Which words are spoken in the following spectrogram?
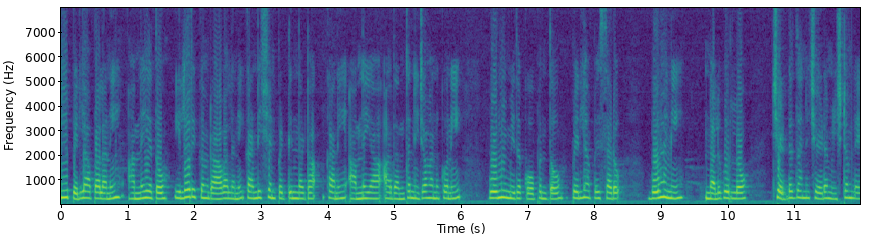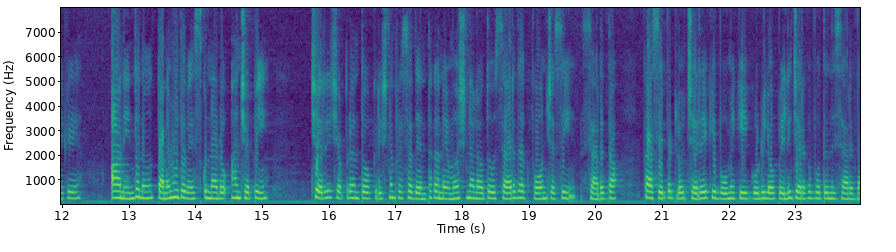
ఈ పెళ్ళి ఆపాలని అన్నయ్యతో ఇల్లరికం రావాలని కండిషన్ పెట్టిందట. కానీ అన్నయ్య అదంతా నిజం అనుకొని భూమి మీద కోపంతో పెళ్ళి ఆపేశాడు భూమిని నలుగురిలో చెడ్డదాన్ని చేయడం ఇష్టం లేకే ఆ నిందను తన మీద వేసుకున్నాడు అని చెప్పి చెర్రీ చెప్పడంతో కృష్ణప్రసాద్ ఎంతగానో ఎమోషనల్ అవుతూ శారదకు ఫోన్ చేసి శారద కాసేపట్లో చెర్రీకి భూమికి గుడిలో పెళ్ళి జరగబోతుంది శారద.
